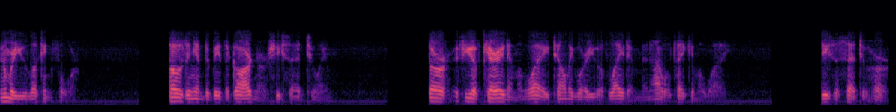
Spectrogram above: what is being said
Whom are you looking for? Supposing him to be the gardener, she said to him, Sir, if you have carried him away, tell me where you have laid him, and I will take him away. Jesus said to her,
